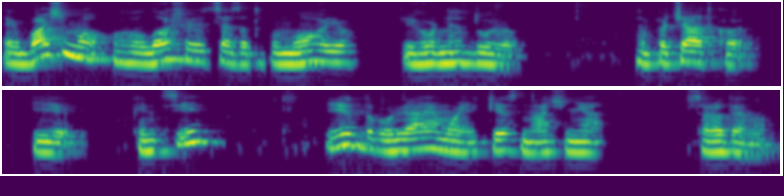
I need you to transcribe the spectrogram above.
Як бачимо, оголошується за допомогою фігурних дужок на початку і в кінці, і додаємо якесь значення всередину.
